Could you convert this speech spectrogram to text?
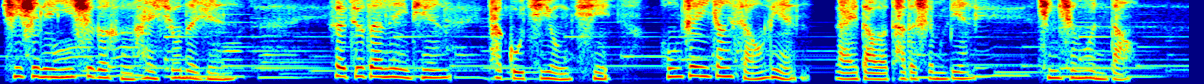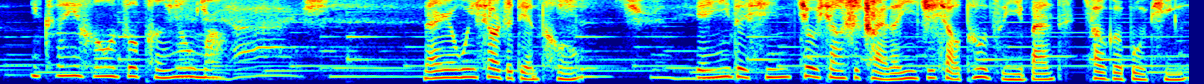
其实涟漪是个很害羞的人，可就在那天，他鼓起勇气，红着一张小脸来到了他的身边，轻声问道。你可以和我做朋友吗？男人微笑着点头，涟漪的心就像是揣了一只小兔子一般跳个不停，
